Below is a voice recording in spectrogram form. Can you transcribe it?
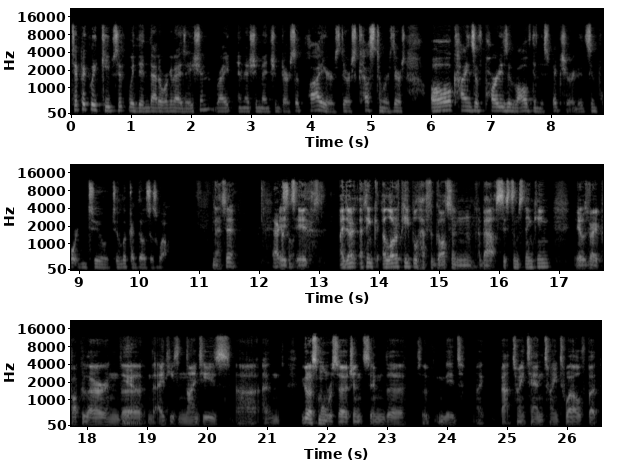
typically keeps it within that organization, right? And as you mentioned, there's suppliers, there's customers, there's all kinds of parties involved in this picture, and it's important to to look at those as well. That's it. Excellent. It's, it's I don't. I think a lot of people have forgotten about systems thinking. It was very popular in the yeah. in the eighties and nineties, uh, and you got a small resurgence in the sort of mid like about 2010 2012 but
